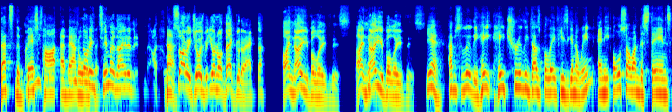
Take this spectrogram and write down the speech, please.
That's the best He's part not- about all not of it. He's not intimidated. No. I'm sorry, George, but you're not that good an actor. I know you believe this. I know you believe this. Yeah, absolutely. He he truly does believe he's going to win, and he also understands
